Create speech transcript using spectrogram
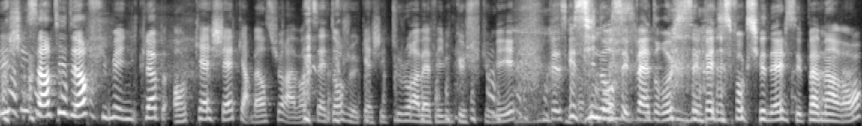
et je suis sortie dehors fumer une clope en cachette, car bien sûr, à 27 ans, je cachais toujours à ma famille que je fumais, parce que sinon, c'est pas drôle, c'est pas dysfonctionnel, c'est pas marrant.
